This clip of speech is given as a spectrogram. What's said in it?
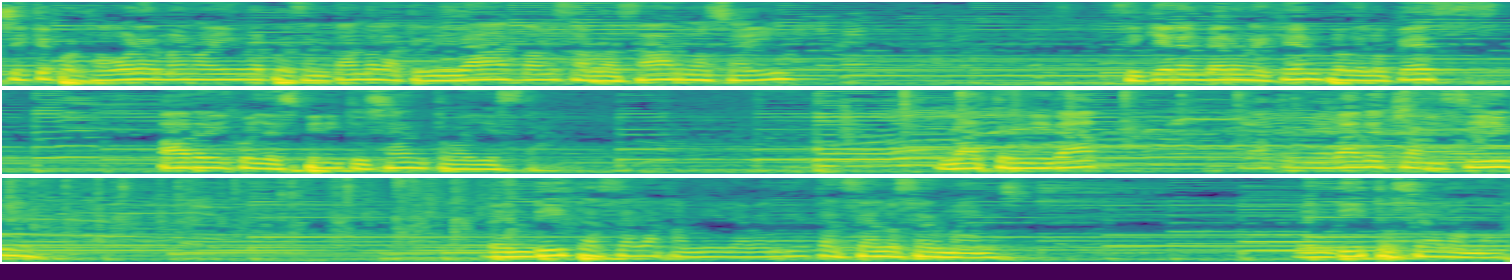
Así que por favor, hermano, ahí representando a la Trinidad, vamos a abrazarnos ahí. Si quieren ver un ejemplo de lo que es Padre, Hijo y Espíritu Santo, ahí está. La Trinidad, la Trinidad hecha visible. Bendita sea la familia, bendita sean los hermanos. Bendito sea el amor.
